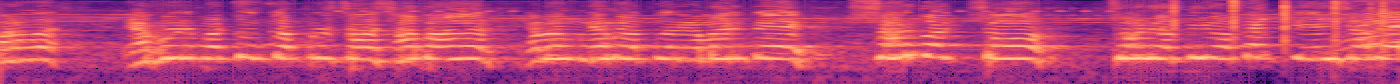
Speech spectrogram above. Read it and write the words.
বাংলা এখন পর্যন্ত প্রসাদ সাভার এবং নেমাদপুরের মাটিতে সর্বোচ্চ জনপ্রিয় ব্যক্তি হিসাবে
